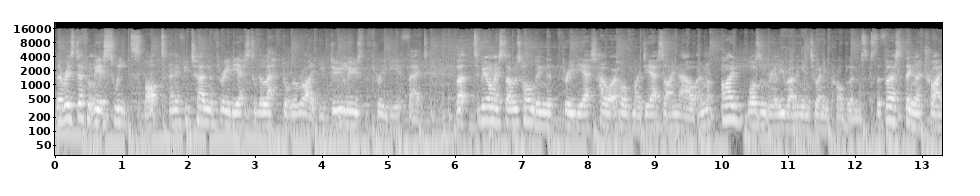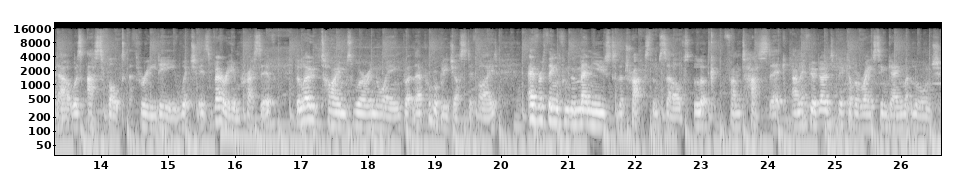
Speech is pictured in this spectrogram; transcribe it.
There is definitely a sweet spot, and if you turn the 3DS to the left or the right, you do lose the 3D effect. But to be honest, I was holding the 3DS how I hold my DSi now, and I wasn't really running into any problems. So the first thing I tried out was Asphalt 3D, which is very impressive. The load times were annoying, but they're probably justified. Everything from the menus to the tracks themselves look fantastic, and if you're going to pick up a racing game at launch,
